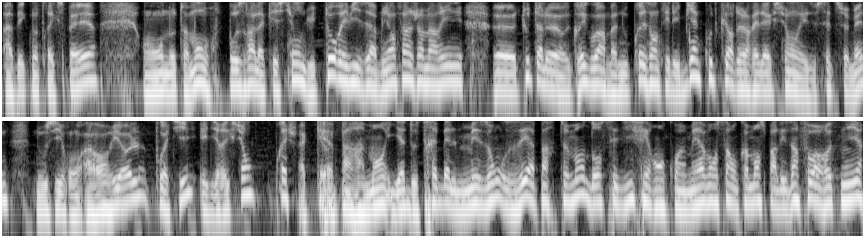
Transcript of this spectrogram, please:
avec notre expert. On, notamment, on posera la question du taux révisable. Et enfin, Jean-Marie, euh, tout à l'heure, Grégoire va nous présenter les biens coups de cœur de la rédaction et de cette semaine. Nous irons à Oriol, Poitiers et direction Préchac. Et apparemment, il y a de très belles maisons et appartements dans ces différents coins. Mais avant ça, on commence par les infos à retenir.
